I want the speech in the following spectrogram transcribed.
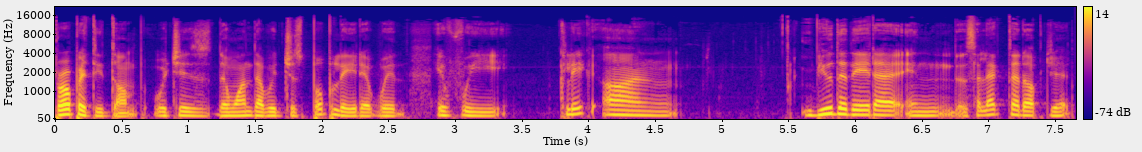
property dump, which is the one that we just populated with. If we click on view the data in the selected object,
